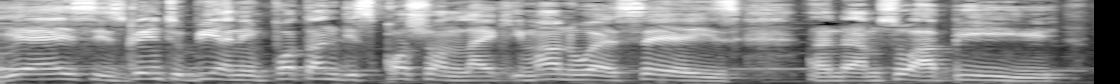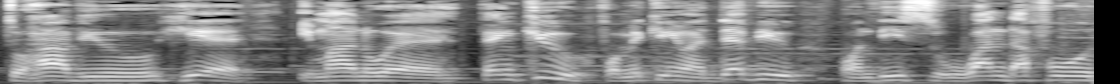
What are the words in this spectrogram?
Yes, it's going to be an important discussion, like Emmanuel says, and I'm so happy to have you here, Emmanuel. Thank you for making your debut on this wonderful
